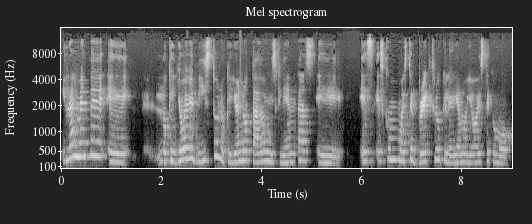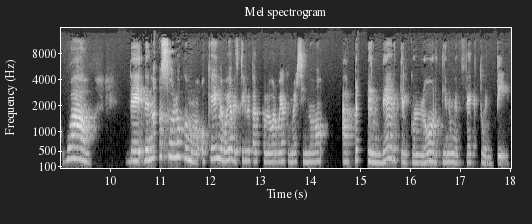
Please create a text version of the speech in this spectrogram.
Y realmente eh, lo que yo he visto, lo que yo he notado en mis clientas, eh, es, es, como este breakthrough que le llamo yo, este como, wow, de, no solo como, ok, me voy a vestir de tal color, voy a comer, sino aprender que el color tiene un efecto en ti.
